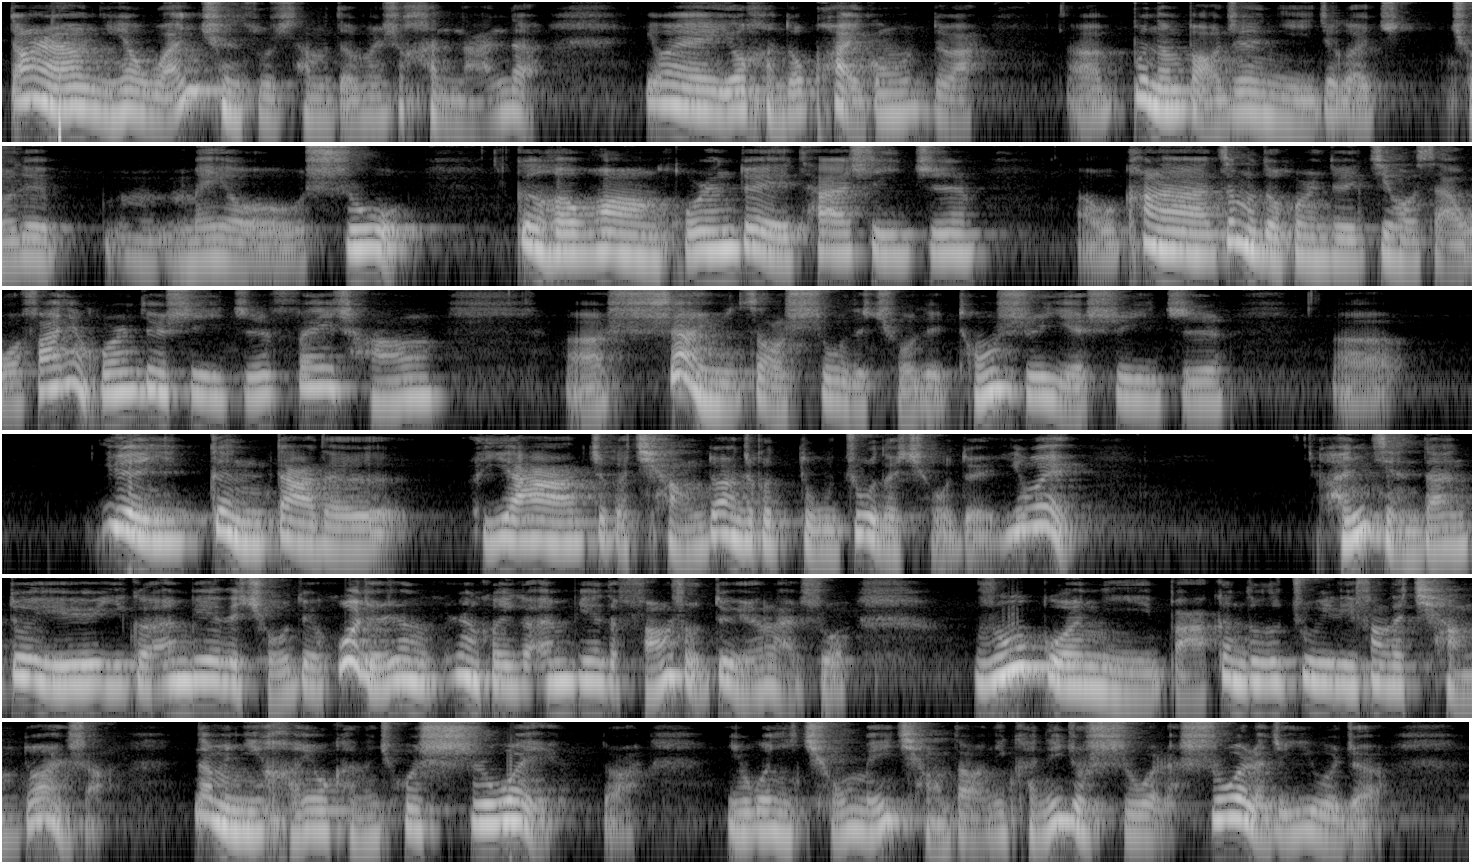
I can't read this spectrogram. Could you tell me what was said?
当然，你要完全阻止他们得分是很难的，因为有很多快攻，对吧？呃，不能保证你这个球队没有失误。更何况湖人队，它是一支啊，我看了这么多湖人队季后赛，我发现湖人队是一支非常呃善于造失误的球队，同时也是一支呃。愿意更大的压这个抢断这个赌注的球队，因为很简单，对于一个 NBA 的球队或者任任何一个 NBA 的防守队员来说，如果你把更多的注意力放在抢断上，那么你很有可能就会失位，对吧？如果你球没抢到，你肯定就失位了，失位了就意味着，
